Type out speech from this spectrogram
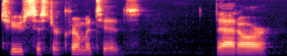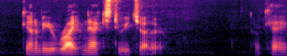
two sister chromatids that are going to be right next to each other. Okay.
